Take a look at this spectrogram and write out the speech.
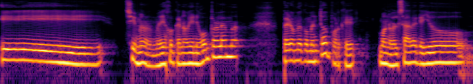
Y sí, bueno, me dijo que no había ningún problema, pero me comentó porque, bueno, él sabe que yo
